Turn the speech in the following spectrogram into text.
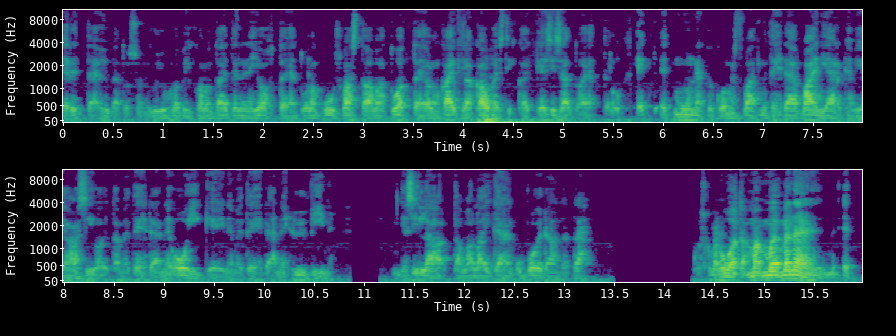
erittäin hyvä. Tuossa on niin juhlaviikolla on taiteellinen johtaja, tuolla on kuusi vastaavaa tuottajaa, joilla on kaikilla kauheasti kaikkea sisältöajattelua. Et, et mun näkökulmasta vaan, että me tehdään vain järkeviä asioita, me tehdään ne oikein ja me tehdään ne hyvin. Ja sillä tavalla ikään kuin voidaan tätä koska mä, luotan, mä, mä näen, että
